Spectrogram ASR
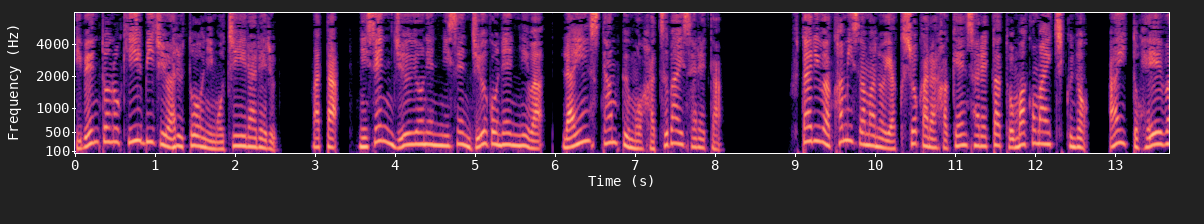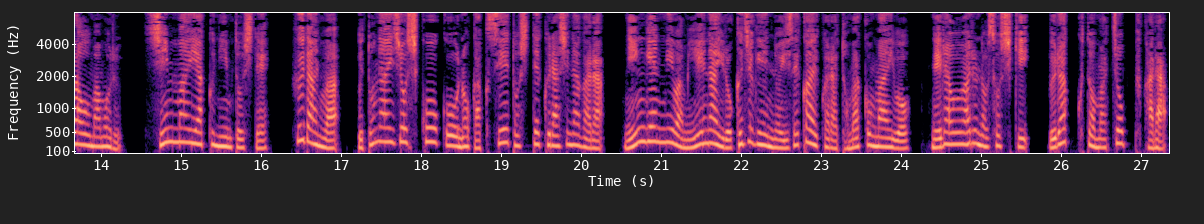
イベントのキービジュアル等に用いられる。また、2014年2015年には LINE スタンプも発売された。二人は神様の役所から派遣された苫小牧地区の愛と平和を守る新米役人として、普段は宇都内女子高校の学生として暮らしながら、人間には見えない六次元の異世界から苫小牧を狙うあるの組織、ブラックとマチョップから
